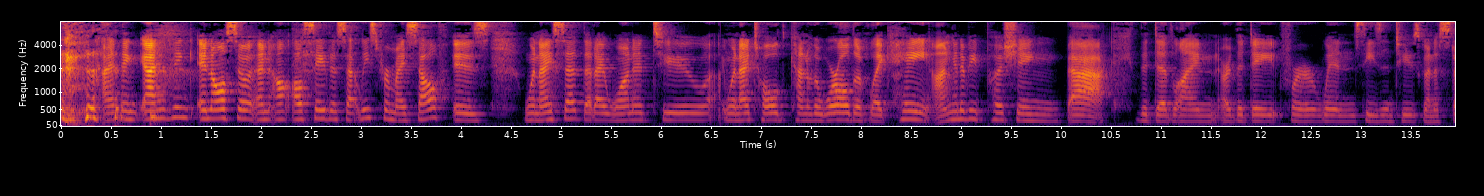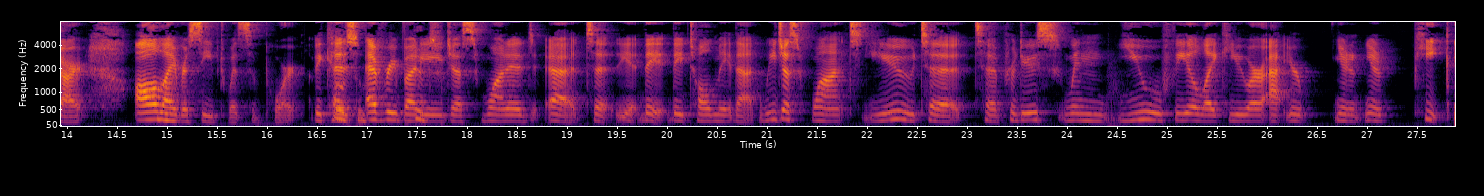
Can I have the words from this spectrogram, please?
agree. I think I think and also and I'll, I'll say this at least for myself is when I said that I wanted to when I told kind of the world of like hey I'm going to be pushing back the deadline or the date for when season 2 is going to start all I received was support because Awesome. everybody Good. just wanted uh, to yeah, they they told me that we just want you to to produce when you feel like you are at your you know you know peak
